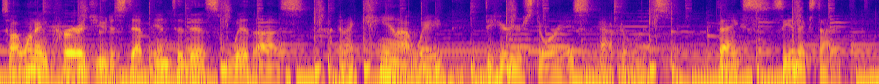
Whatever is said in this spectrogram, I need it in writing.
So I want to encourage you to step into this with us, and I cannot wait to hear your stories afterwards. Thanks. See you next time.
